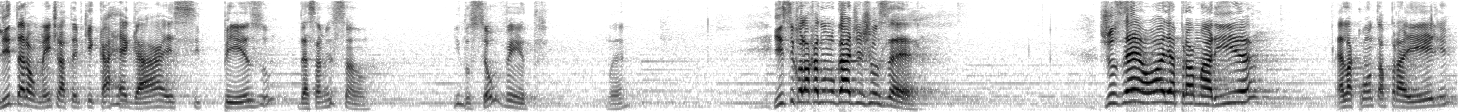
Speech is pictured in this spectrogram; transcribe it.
Literalmente ela teve que carregar esse peso dessa missão e do seu ventre, né? E se coloca no lugar de José. José olha para Maria, ela conta para ele.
